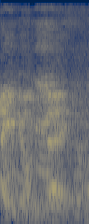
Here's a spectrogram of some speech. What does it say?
How you doing today?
